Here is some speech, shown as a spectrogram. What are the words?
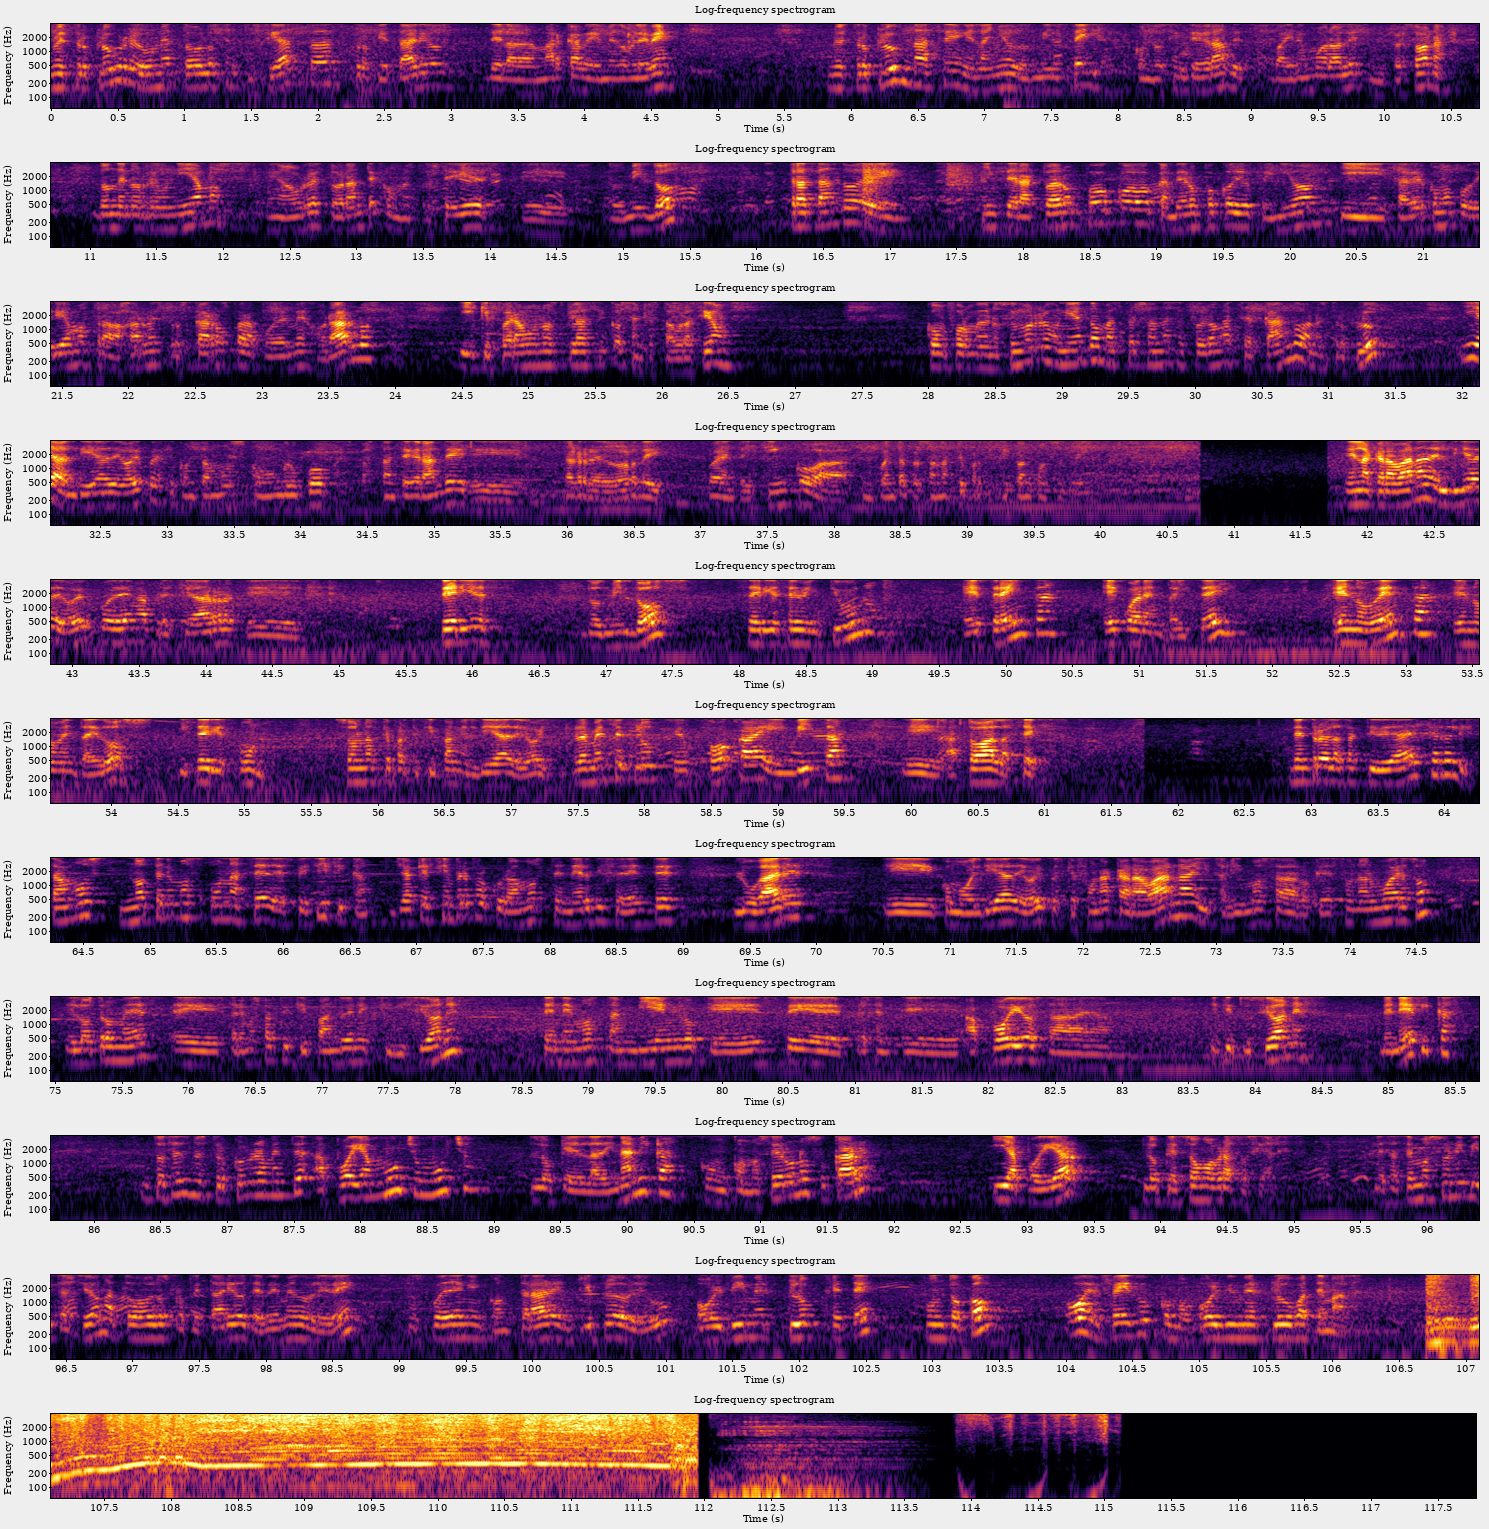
Nuestro club reúne a todos los entusiastas, propietarios de la marca BMW. Nuestro club nace en el año 2006 con dos integrantes, Byron Morales y mi persona, donde nos reuníamos en un restaurante con nuestras series 2002, tratando de interactuar un poco, cambiar un poco de opinión y saber cómo podríamos trabajar nuestros carros para poder mejorarlos y que fueran unos clásicos en restauración. Conforme nos fuimos reuniendo, más personas se fueron acercando a nuestro club y al día de hoy pues que contamos con un grupo pues, bastante grande, de alrededor de 45 a 50 personas que participan con sus vehículos. En la caravana del día de hoy pueden apreciar eh, series 2002, series E21, E30, E46, E90, E92 y series 1 son las que participan el día de hoy. Realmente el club enfoca e invita eh, a todas las series. Dentro de las actividades que realizamos no tenemos una sede específica, ya que siempre procuramos tener diferentes lugares, eh, como el día de hoy, pues que fue una caravana y salimos a lo que es un almuerzo. El otro mes eh, estaremos participando en exhibiciones. Tenemos también lo que es apoyos a instituciones benéficas. Entonces nuestro club realmente apoya mucho, mucho lo que es la dinámica con conocer uno su carro y apoyar lo que son obras sociales. Les hacemos una invitación a todos los propietarios de BMW. Nos pueden encontrar en www.allbeamerclubgt.com o en Facebook como All Club Guatemala.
